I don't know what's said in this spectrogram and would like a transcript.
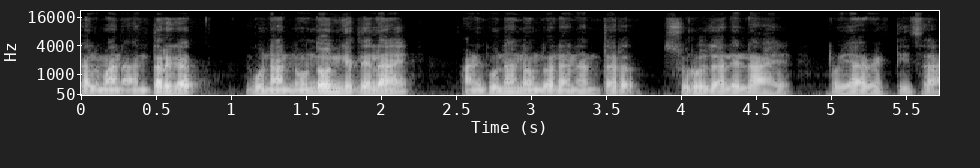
कलमांअंतर्गत गुन्हा नोंदवून घेतलेला आहे आणि गुन्हा नोंदवल्यानंतर सुरू झालेला आहे तो या व्यक्तीचा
